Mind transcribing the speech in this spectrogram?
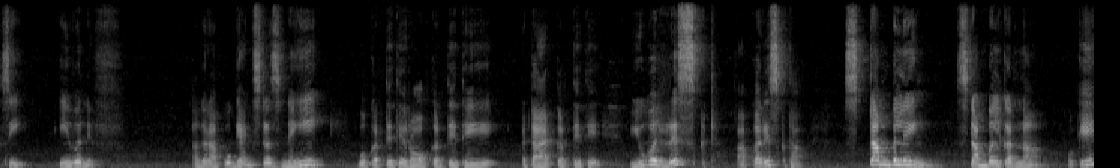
see even if अगर आपको गैंगस्टर्स नहीं वो करते थे रॉब करते थे अटैक करते थे। यू वर रिस्क्ड आपका रिस्क था। स्टम्बलिंग स्टम्बल करना ओके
